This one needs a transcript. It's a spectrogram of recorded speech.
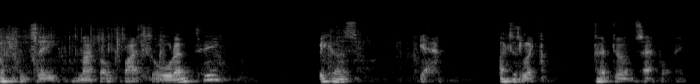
as you can see, Mad Dog's bags are all empty because, yeah, I just like to do them separately.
